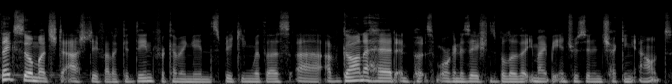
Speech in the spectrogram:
Thanks so much to Ashti Falakadin for coming in and speaking with us. Uh, I've gone ahead and put some organizations below that you might be interested in checking out.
